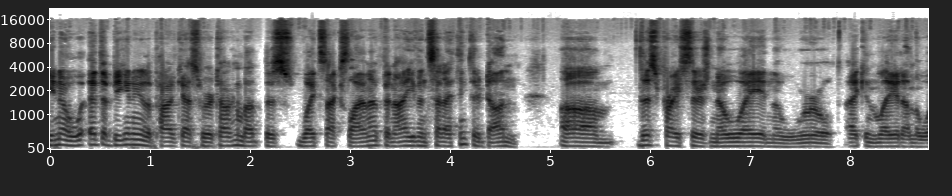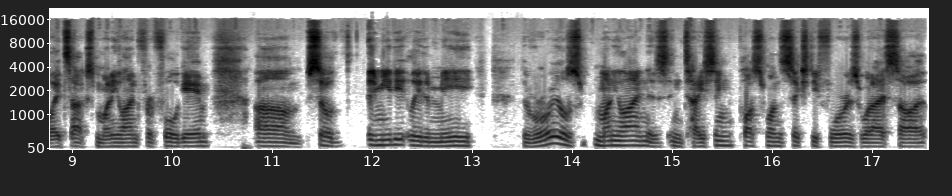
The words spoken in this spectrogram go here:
You know, at the beginning of the podcast, we were talking about this White Sox lineup, and I even said I think they're done. Um, this price, there's no way in the world I can lay it on the White Sox money line for full game. Um, so immediately to me, the Royals money line is enticing. Plus 164 is what I saw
